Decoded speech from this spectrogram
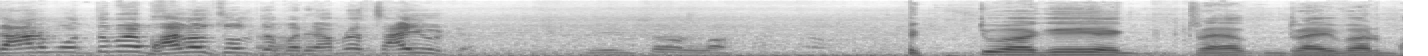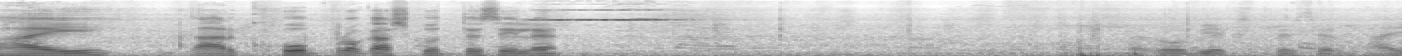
যার মাধ্যমে ভালো চলতে পারি আমরা চাই ওটা ইনশাল্লাহ একটু আগে এক ট্রাক ড্রাইভার ভাই তার ক্ষোভ প্রকাশ করতেছিলেন। রবি এক্সপ্রেসের ভাই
